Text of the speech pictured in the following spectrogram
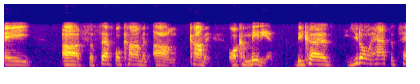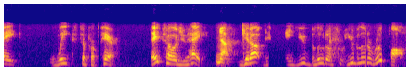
a uh, successful comic, um, comic or comedian because you don't have to take weeks to prepare. They told you, hey, no. get up there, and you blew the you blew the roof off,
